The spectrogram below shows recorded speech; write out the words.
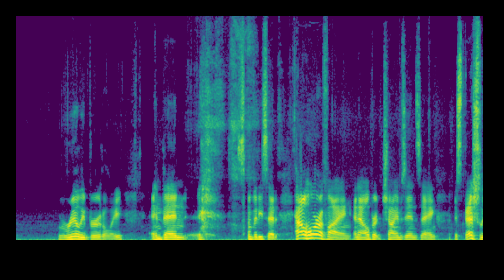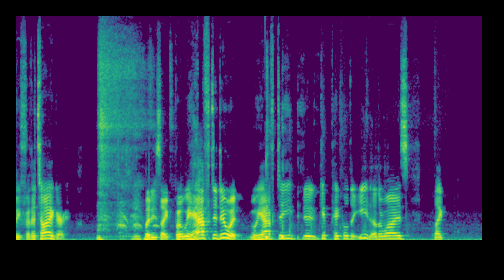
really brutally. And then somebody said how horrifying and albert chimes in saying especially for the tiger but he's like but we have to do it we have to eat, uh, get pickle to eat otherwise like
